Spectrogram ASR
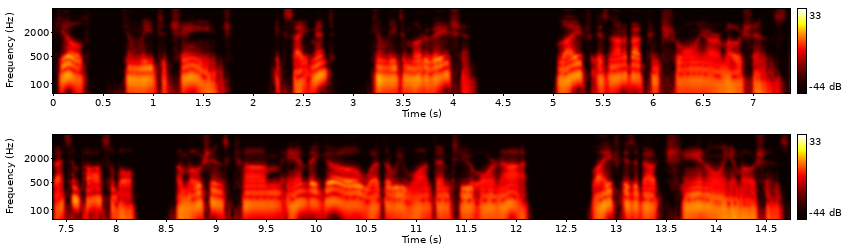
Guilt can lead to change. Excitement can lead to motivation. Life is not about controlling our emotions. That's impossible. Emotions come and they go whether we want them to or not. Life is about channeling emotions,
